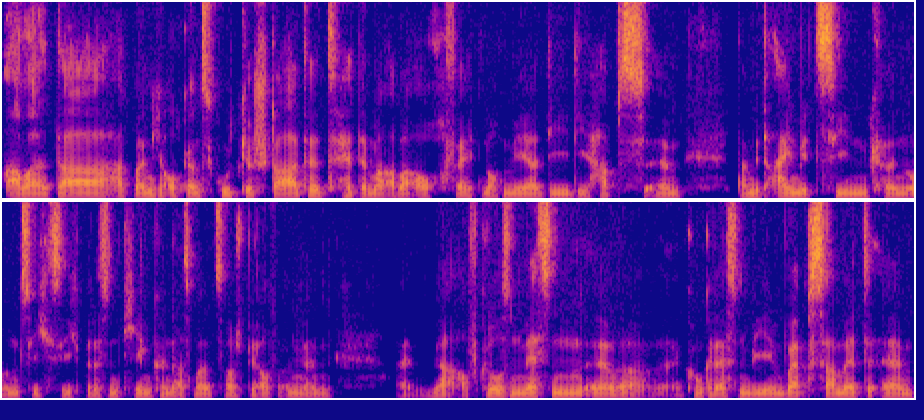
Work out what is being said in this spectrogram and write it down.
aber da hat man eigentlich auch ganz gut gestartet, hätte man aber auch vielleicht noch mehr die, die Hubs ähm, damit einbeziehen können und sich, sich präsentieren können, dass man zum Beispiel auf irgendeinen ja, auf großen Messen äh, oder Kongressen wie im Web Summit ähm,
